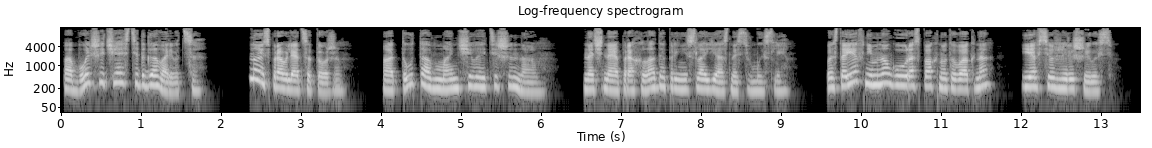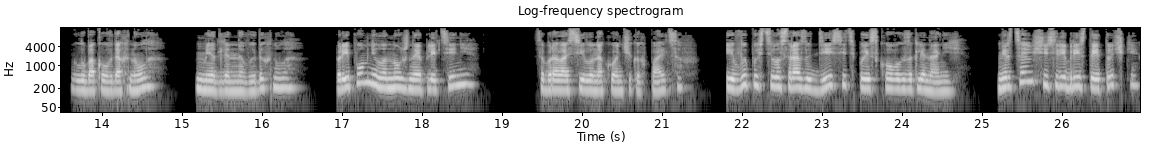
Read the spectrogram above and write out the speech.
По большей части договариваться, но и справляться тоже. А тут обманчивая тишина. Ночная прохлада принесла ясность в мысли. Постояв немного у распахнутого окна, я все же решилась. Глубоко вдохнула, медленно выдохнула, припомнила нужное плетение, собрала силу на кончиках пальцев — и выпустила сразу десять поисковых заклинаний. Мерцающие серебристые точки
